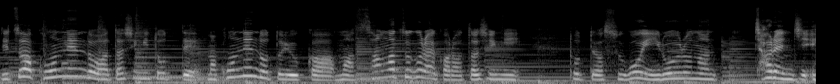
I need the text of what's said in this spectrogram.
実は今年度私にとって、まあ、今年度というか、まあ、3月ぐらいから私にとってはすごいいろいろなチャレンジ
